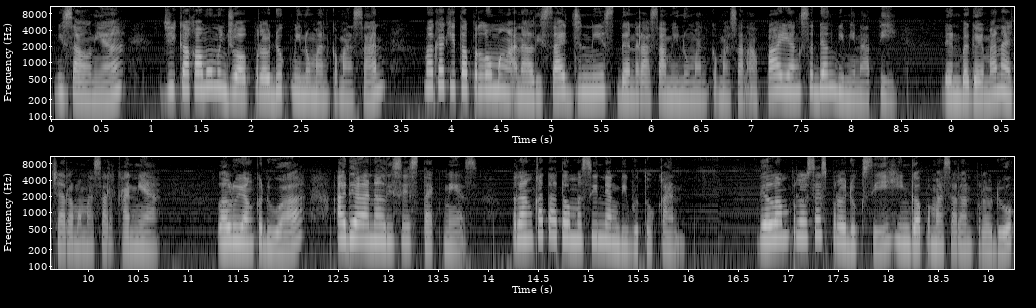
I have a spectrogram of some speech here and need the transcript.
Misalnya, jika kamu menjual produk minuman kemasan, maka kita perlu menganalisa jenis dan rasa minuman kemasan apa yang sedang diminati dan bagaimana cara memasarkannya. Lalu yang kedua, ada analisis teknis, perangkat atau mesin yang dibutuhkan. Dalam proses produksi hingga pemasaran produk,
